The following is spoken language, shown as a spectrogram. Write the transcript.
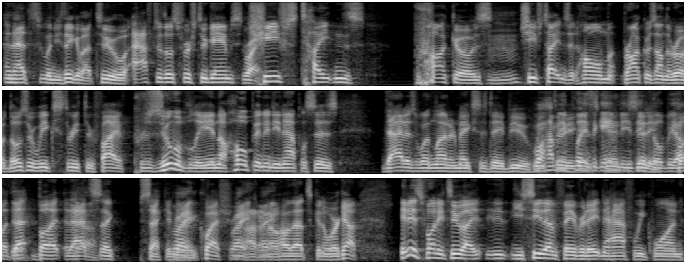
And that's when you think about too. After those first two games, Right. Chiefs, Titans, Broncos, Chiefs, Titans at home, Broncos on the road. Those are weeks three through five. Presumably, and the hope in Indianapolis is that is when Leonard makes his debut. Well, how many plays a game Kansas do you think City. he'll be out but there? That, but that's a secondary Right. question. Right, I don't right. know how that's going to work out. It is funny too. I you see them favored eight and a half week one.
